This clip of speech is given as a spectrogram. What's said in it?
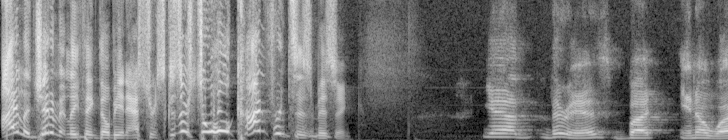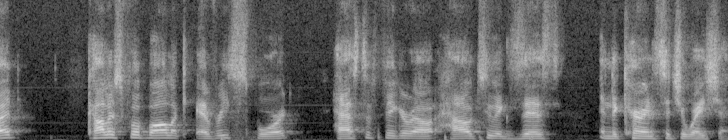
I legitimately think there'll be an asterisk because there's two whole conferences missing. Yeah, there is, but you know what? College football, like every sport, has to figure out how to exist in the current situation.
